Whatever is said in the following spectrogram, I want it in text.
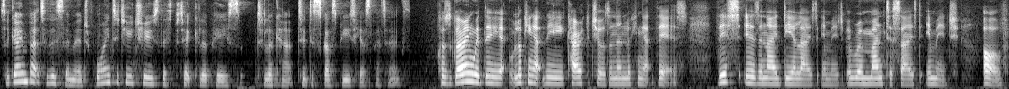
So going back to this image, why did you choose this particular piece to look at to discuss beauty aesthetics? Because going with the looking at the caricatures and then looking at this, this is an idealized image, a romanticized image of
